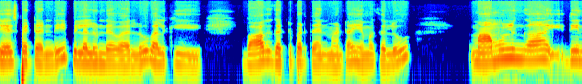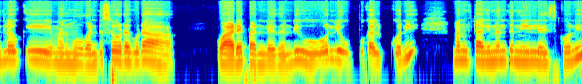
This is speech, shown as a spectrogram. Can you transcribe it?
చేసి పెట్టండి. పిల్లలు ఉండేవాళ్ళు వాళ్ళకి బాగా గట్టిపడతాయి అన్నమాట ఎముకలు. మామూలుగా దీంట్లోకి మనము వంట సోడా కూడా వాడే పని లేదండి. ఓన్లీ ఉప్పు కలుపుకొని, మనకు తగినంత నీళ్ళేసుకొని,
